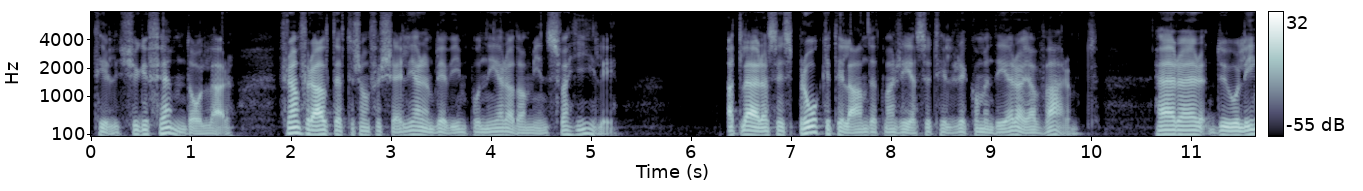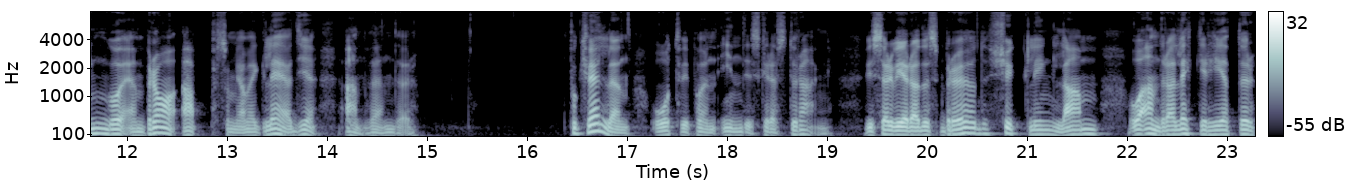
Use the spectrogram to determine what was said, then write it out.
till 25 dollar. Framförallt eftersom försäljaren blev imponerad av min swahili. Att lära sig språket i landet man reser till rekommenderar jag varmt. Här är Duolingo en bra app som jag med glädje använder. På kvällen åt vi på en indisk restaurang. Vi serverades bröd, kyckling, lamm och andra läckerheter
